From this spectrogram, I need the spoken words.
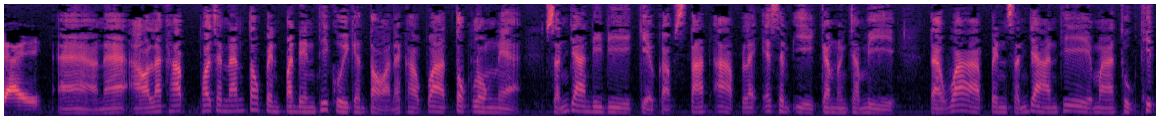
ใจอ่านะเอาละครับ เพราะฉะนั้นต้องเป็นประเด็นที่คุยกันต่อนะครับ ว่าตกลงเนี่ยสัญญาณดีๆ เกี่ยวกับสตาร์ทอัพและ SME กำลังจะมี แต่ว่าเป็นสัญญาณที่มาถูกทิศ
